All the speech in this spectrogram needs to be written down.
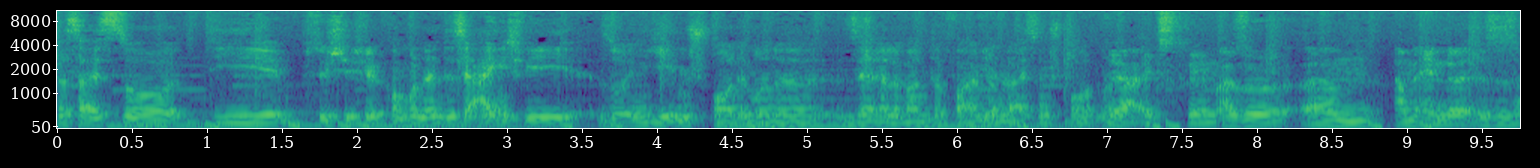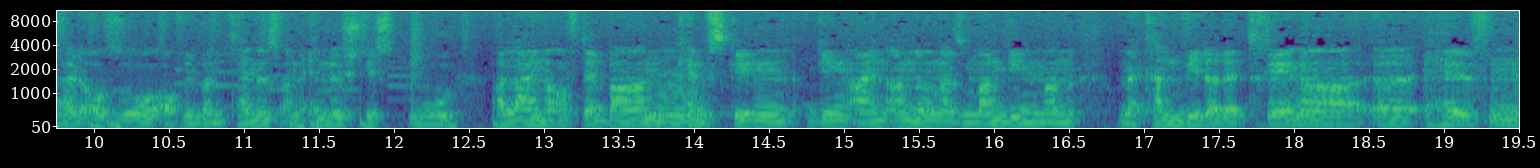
Das heißt, so die psychische Komponente ist ja eigentlich wie so in jedem Sport immer eine sehr relevante, vor allem im Leistungssport. Ne? Ja, extrem. Also ähm, am Ende ist es halt auch so, auch wie beim Tennis, am Ende stehst du alleine auf der Bahn, Mhm. kämpfst gegen, gegen einen anderen, also Mann gegen Mann. Und da kann weder der Trainer äh, helfen,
